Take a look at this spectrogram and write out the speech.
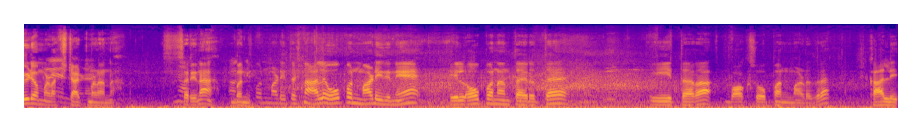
ವೀಡಿಯೋ ಮಾಡೋಕ್ಕೆ ಸ್ಟಾರ್ಟ್ ಮಾಡೋಣ. ಸರಿನಾ? ಬನ್ನಿ. ಓಪನ್ ಮಾಡಿದ ತಕ್ಷಣ ಅಲ್ಲೇ ಓಪನ್ ಮಾಡಿದ್ದೀನಿ. ಇಲ್ಲಿ ಓಪನ್ ಅಂತ ಇರುತ್ತೆ. ಈ ಥರ ಬಾಕ್ಸ್ ಓಪನ್ ಮಾಡಿದ್ರೆ ಖಾಲಿ.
